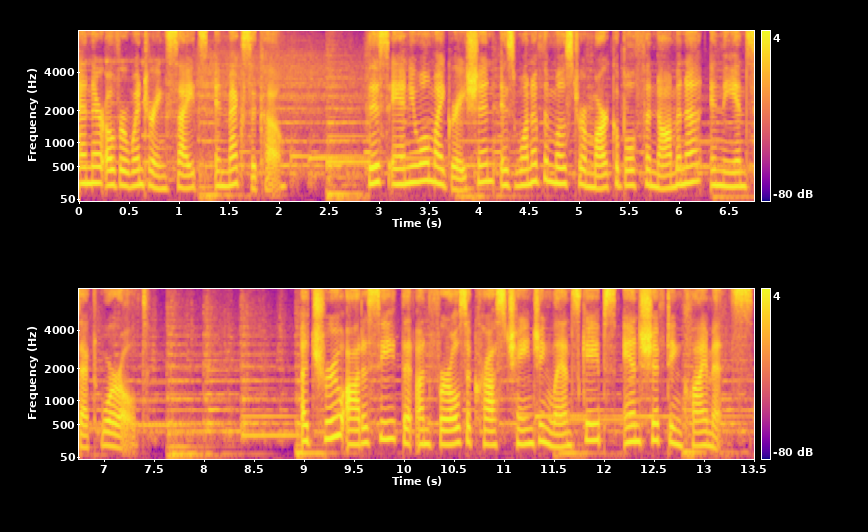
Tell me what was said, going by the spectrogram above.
and their overwintering sites in Mexico. This annual migration is one of the most remarkable phenomena in the insect world. A true odyssey that unfurls across changing landscapes and shifting climates.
